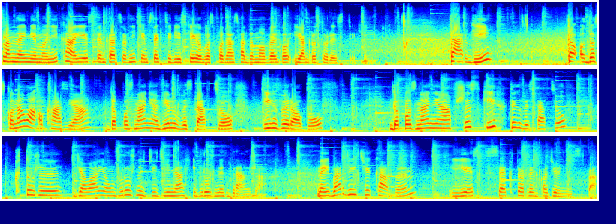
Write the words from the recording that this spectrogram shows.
mam na imię Monika, jestem pracownikiem sekcji Wiejskiego Gospodarstwa Domowego i Agroturystyki. Targi to doskonała okazja do poznania wielu wystawców, ich wyrobów, do poznania wszystkich tych wystawców, którzy działają w różnych dziedzinach i w różnych branżach. Najbardziej ciekawym jest sektor rękodzielnictwa.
